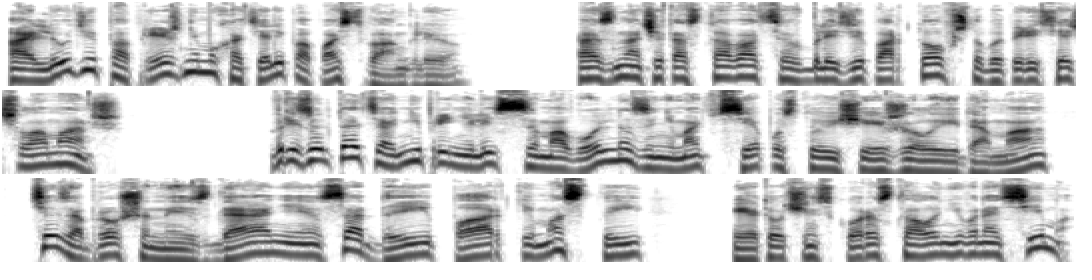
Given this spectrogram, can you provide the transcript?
а люди по-прежнему хотели попасть в Англию. А значит, оставаться вблизи портов, чтобы пересечь Ла-Манш. В результате они принялись самовольно занимать все пустующие жилые дома, все заброшенные здания, сады, парки, мосты, и это очень скоро стало невыносимо.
